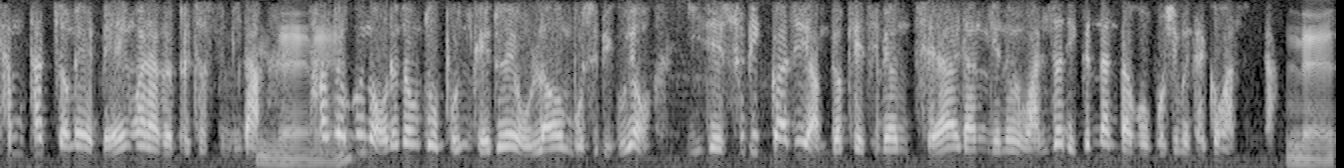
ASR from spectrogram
3타점의 맹활약을 펼쳤습니다. 네, 네. 타격은 어느 정도 본 궤도에 올라온 모습이고요. 이제 수비까지 완벽해지면 재활 단계는 완전히 끝난다고 보시면 될 것 같습니다. 네,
